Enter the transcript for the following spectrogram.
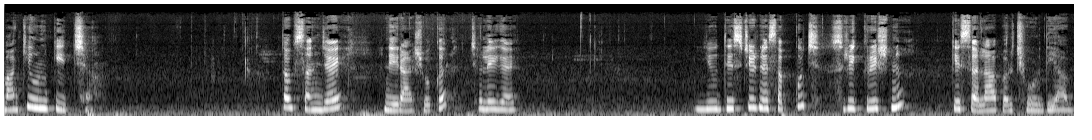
बाकी उनकी इच्छा। तब संजय निराश होकर चले गए। युधिष्ठिर ने सब कुछ श्री कृष्ण के सलाह पर छोड़ दिया अब।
